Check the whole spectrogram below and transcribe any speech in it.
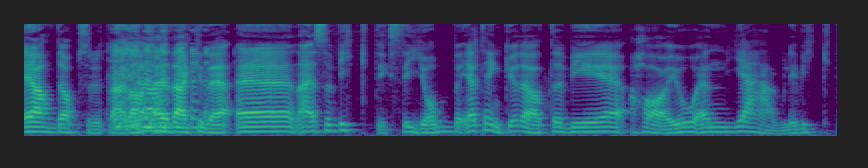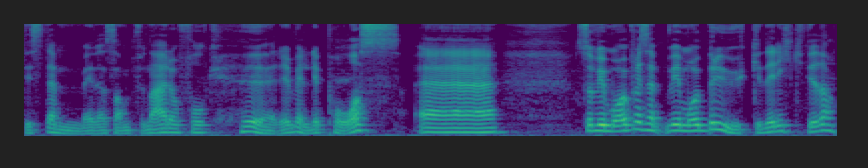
Ja, det er absolutt. Nei da, nei, det er ikke det. Eh, nei, så viktigste jobb Jeg tenker jo det at vi har jo en jævlig viktig stemme i det samfunnet her, og folk hører veldig på oss. Eh, så vi må jo for eksempel, vi må bruke det riktig, da.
